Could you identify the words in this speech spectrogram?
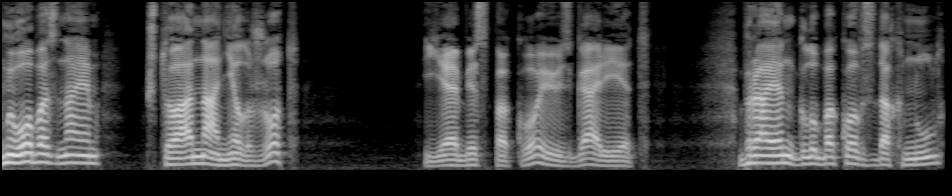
Мы оба знаем, что она не лжет. Я беспокоюсь, Гарриет. Брайан глубоко вздохнул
